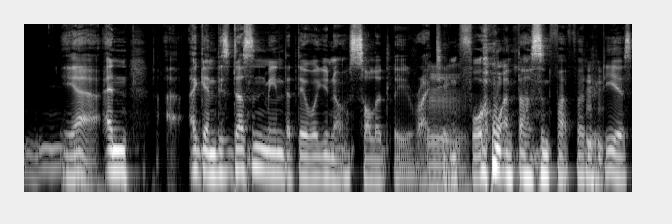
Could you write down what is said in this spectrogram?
yeah and uh, again this doesn't mean that they were you know solidly writing Mm. for 1500 years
